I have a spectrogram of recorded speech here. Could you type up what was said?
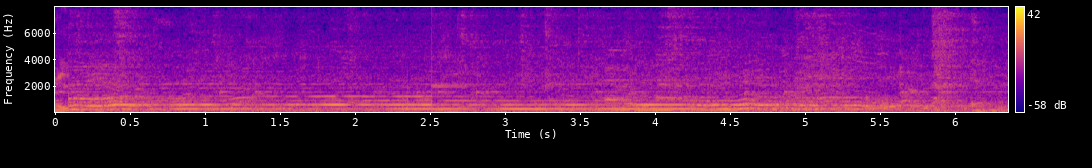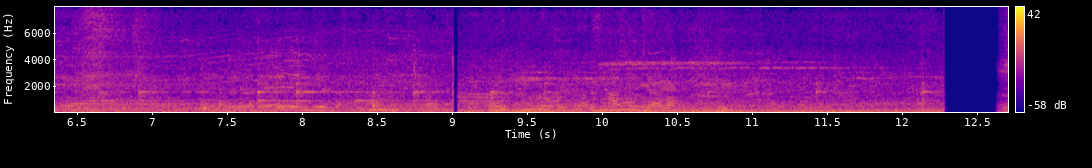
哎。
